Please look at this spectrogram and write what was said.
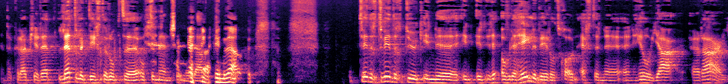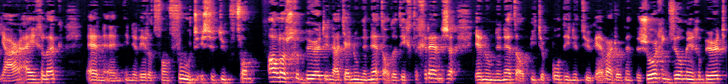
En dan kruip je letterlijk dichter op de, op de mensen. Inderdaad. ja, inderdaad. 2020 natuurlijk in de, in, over de hele wereld gewoon echt een, eh, een heel jaar, raar jaar eigenlijk. En, en in de wereld van food is er natuurlijk van alles gebeurd. Inderdaad, jij noemde net al de dichte grenzen. Jij noemde net al Pieter Poddy natuurlijk, hè, waardoor met bezorging veel meer gebeurt.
